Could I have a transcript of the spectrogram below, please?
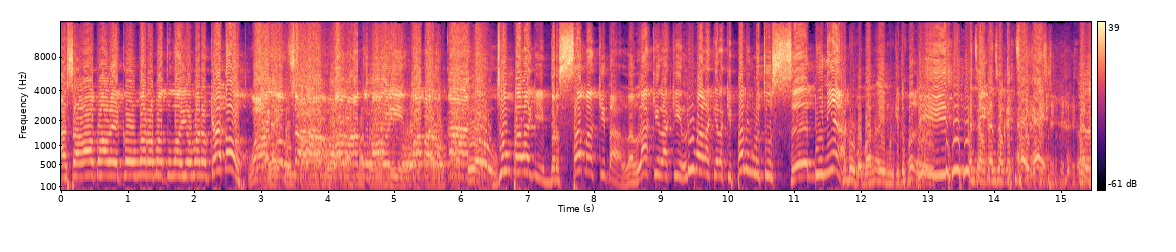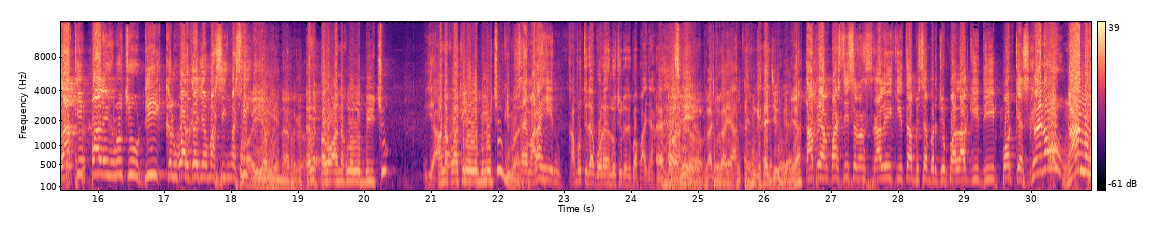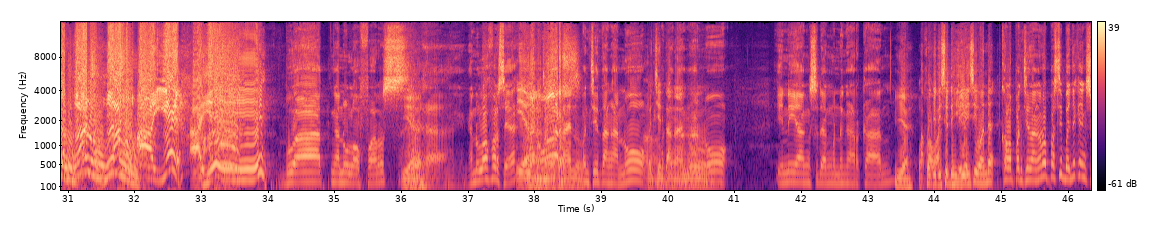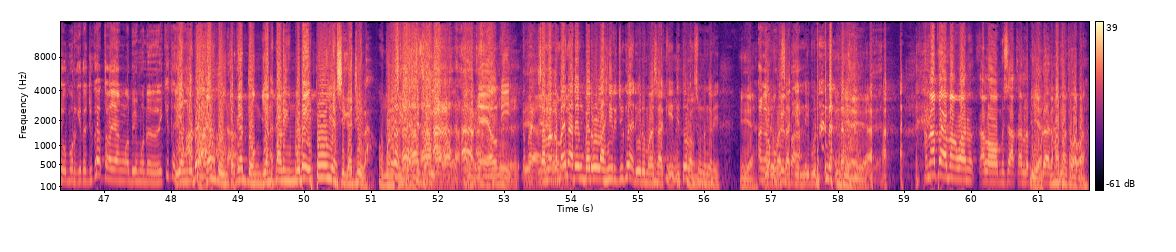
Assalamualaikum warahmatullahi wabarakatuh. Waalaikumsalam warahmatullahi wabarakatuh. Jumpa lagi bersama kita lelaki-laki lima laki-laki paling lucu sedunia. Aduh beban euy mun kitu. Cancel cancel cancel. Hey, lelaki paling lucu di keluarganya masing-masing. Oh iya benar. Eh kalau anak lo lebih lucu, Iya. anak laki lo lebih lucu gimana? Saya marahin, kamu tidak boleh lucu dari bapaknya. Eh, Oh, iya, enggak betul, juga ya. betul, Enggak betul, juga. ya. Tapi yang pasti senang sekali kita bisa berjumpa lagi di podcast Nganu. Nganu, nganu, nganu. Aye, aye. buat nganu lovers. Iya. Nganu lovers ya. Iya, Nganu nganu. lovers. Nganu. Pencinta nganu. Pencinta nganu. Ini yang sedang mendengarkan. Iya. Kok jadi sedih gini sih Wanda? Kalau pencinta nganu pasti banyak yang seumur kita juga atau yang lebih muda dari kita. ya? Yang muda Tergantung, tergantung. Yang paling muda itu ya si gaji lah. Umurnya si gaji. Anaknya Elmi. Sama kemarin ada yang baru lahir juga di rumah sakit itu langsung dengerin. Iya. Di rumah mungkin, sakit Pak. Ibu dan anak. Iya, iya. Kenapa emang Wan kalau misalkan lebih Iya, muda kenapa dari kenapa?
